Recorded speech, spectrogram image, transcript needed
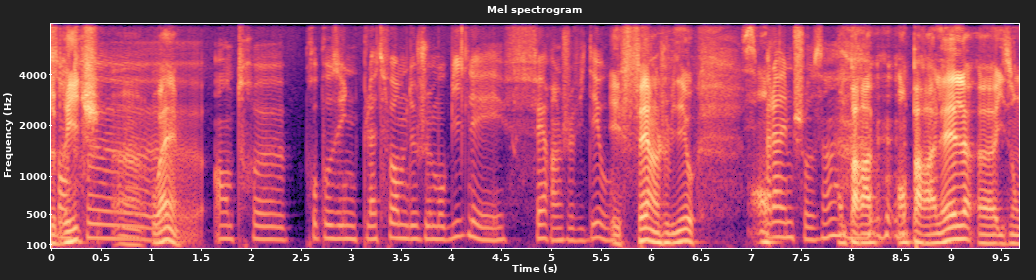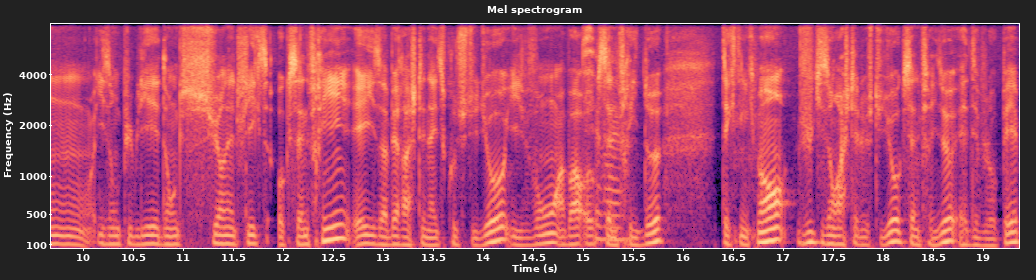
entre, euh, ouais. entre proposer une plateforme de jeu mobile et faire un jeu vidéo. Et faire un jeu vidéo. C'est pas la même chose. hein. En, para- en parallèle, euh, ils, ont, ils ont publié donc sur Netflix Oxenfree et ils avaient racheté Night School Studio. Ils vont avoir Oxenfree 2. Techniquement, vu qu'ils ont racheté le studio, Oxenfree 2 est développé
